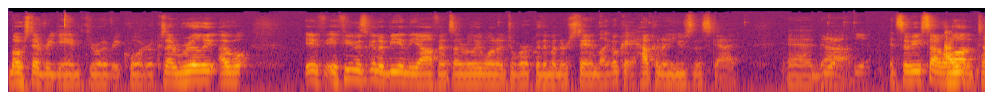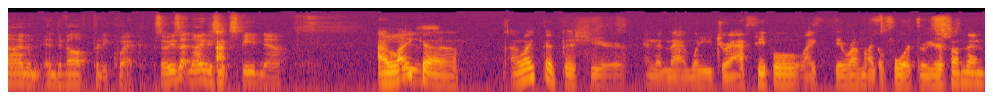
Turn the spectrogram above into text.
most every game through every quarter because I really I wa- if if he was going to be in the offense, I really wanted to work with him, understand like okay, how can I use this guy, and uh, Yeah. Yeah. and so he saw a lot of time and, and developed pretty quick. So he's at 96 speed now. I like He's- uh, I like that this year, and then that when you draft people, like they run like a four three or something,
